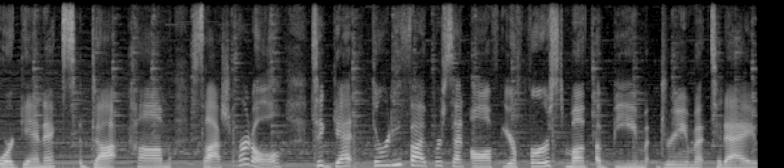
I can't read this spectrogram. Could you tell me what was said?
organics.com slash hurdle to get 35% off your first month of Beam Dream today,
